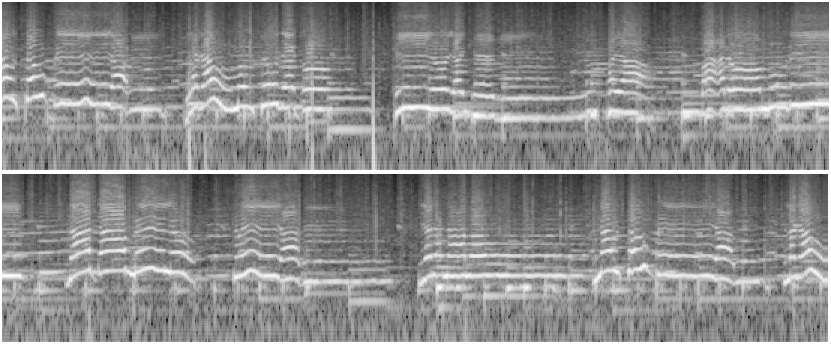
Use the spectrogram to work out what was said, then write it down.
နောက်ဆုံးပေးရပြီ၎င်းမုတ်ဆိုးတဲ့ကိုဒီရိုရိုက်ခဲ့ပြီဖယားပါတော်မူသည်သာတာမေလို့တွေ့ရပြီယရနာဘုံနောက်ဆုံးပေးရပြီ၎င်း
